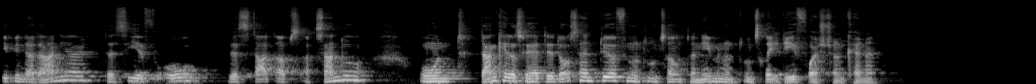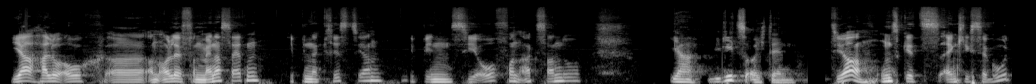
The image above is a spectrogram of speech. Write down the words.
Ich bin der Daniel, der CFO des Startups Axando und danke, dass wir heute da sein dürfen und unser Unternehmen und unsere Idee vorstellen können. Ja, hallo auch äh, an alle von meiner Seite. Ich bin der Christian, ich bin CEO von Axando. Ja, wie geht's euch denn? Ja, uns geht's eigentlich sehr gut.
